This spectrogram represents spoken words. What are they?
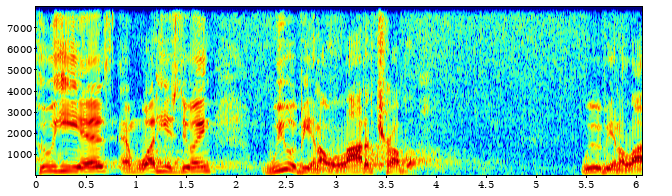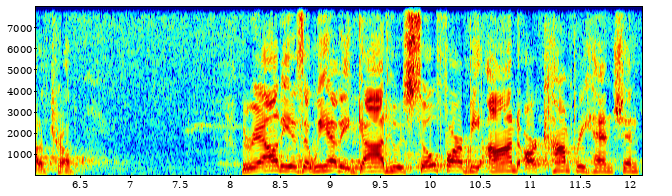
who He is and what He's doing, we would be in a lot of trouble. We would be in a lot of trouble. The reality is that we have a God who is so far beyond our comprehension,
